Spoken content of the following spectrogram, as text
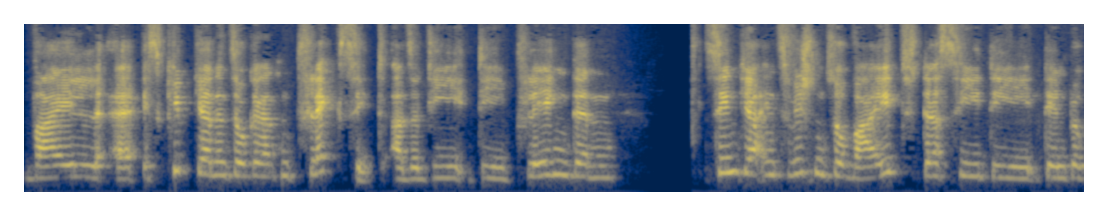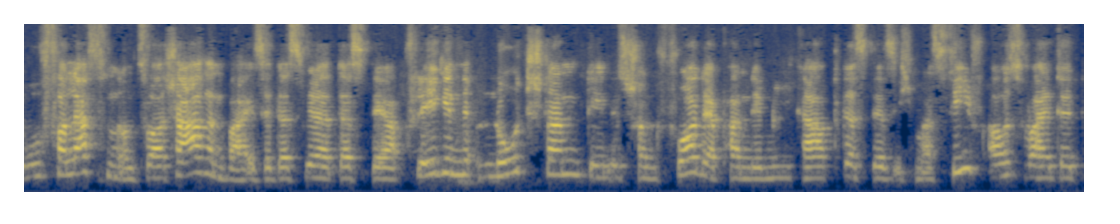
weil äh, es gibt ja den sogenannten Flexit. Also die, die Pflegenden sind ja inzwischen so weit, dass sie die, den Beruf verlassen und zwar scharenweise, dass wir, dass der Pflegenotstand, den es schon vor der Pandemie gab, dass der sich massiv ausweitet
